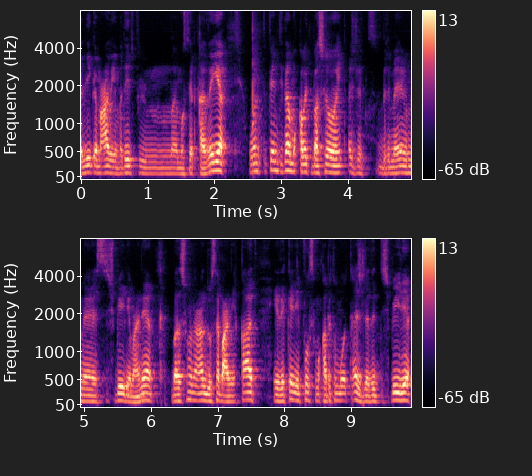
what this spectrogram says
الليغا مع ريال مدريد في الموسيقاريه وانت في انتظار مقابلة برشلونة تأجلت اشبيليا معناها. برشلونة عنده سبع نقاط. إذا كان يفوز مقابلته متاجله ضد اشبيليا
